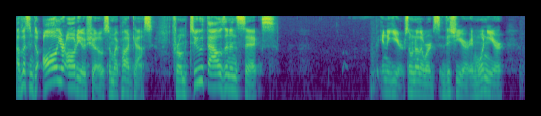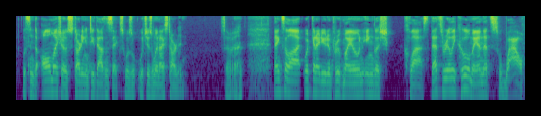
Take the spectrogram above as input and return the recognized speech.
I've listened to all your audio shows on my podcast from 2006 in a year. So in other words, this year in one year, listened to all my shows starting in 2006 was which is when I started. So uh, thanks a lot. What can I do to improve my own English class? That's really cool, man. That's wow.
